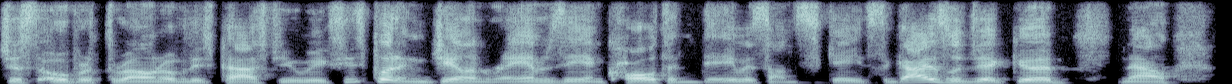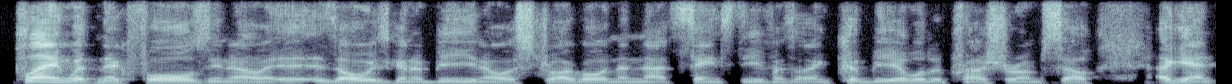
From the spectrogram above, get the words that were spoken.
just overthrown over these past few weeks. He's putting Jalen Ramsey and Carlton Davis on skates. The guy's legit good. Now, playing with Nick Foles, you know, is always going to be, you know, a struggle. And then that Saints defense, I think, could be able to pressure him. So, again,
